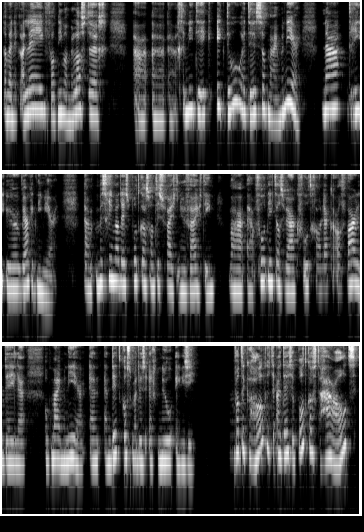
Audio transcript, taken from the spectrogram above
Dan ben ik alleen, valt niemand meer lastig. geniet ik. Ik doe het dus op mijn manier. Na drie uur werk ik niet meer. Uh, misschien wel deze podcast, want het is 15 uur 15. Maar voelt niet als werk, voelt gewoon lekker als waarde delen op mijn manier. En, en dit kost me dus echt nul energie. Wat ik hoop dat je uit deze podcast haalt,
